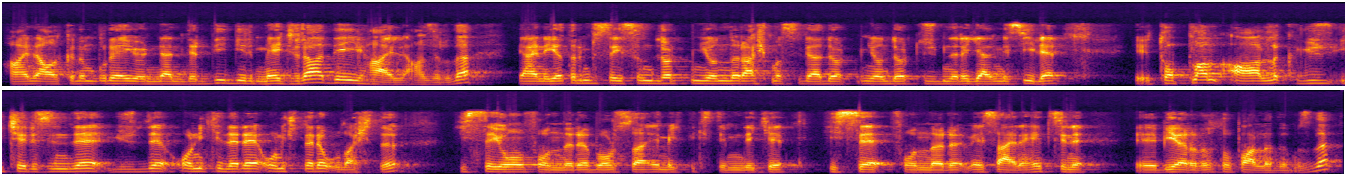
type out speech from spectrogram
hane halkının buraya yönlendirdiği bir mecra değil hali hazırda. Yani yatırımcı sayısının 4 milyonları aşmasıyla 4 milyon 400 binlere gelmesiyle e, toplam ağırlık 100 içerisinde %12'lere 13'lere ulaştı. Hisse yoğun fonları, borsa emeklilik sistemindeki hisse fonları vesaire hepsini e, bir arada toparladığımızda.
